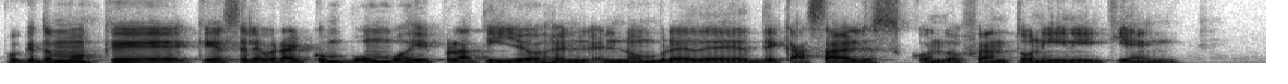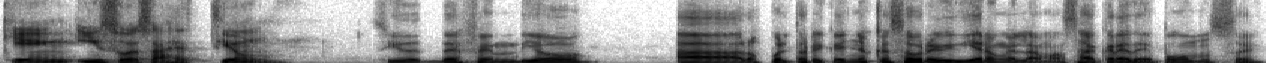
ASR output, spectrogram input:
por qué tenemos que, celebrar con bombos y platillos el, nombre de, de, Casals cuando fue Antonini quien, quien hizo esa gestión? Sí, defendió a los puertorriqueños que sobrevivieron en la masacre de Ponce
